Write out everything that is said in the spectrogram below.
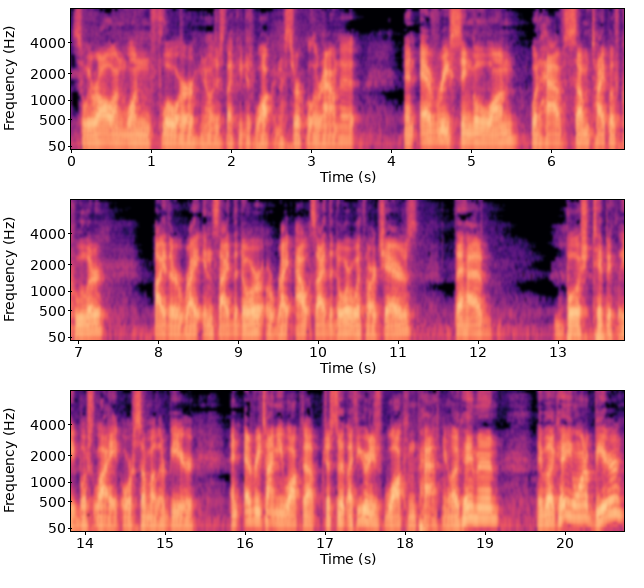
So we were all on one floor, you know, just like you just walk in a circle around it, and every single one would have some type of cooler, either right inside the door or right outside the door with our chairs that had Busch, typically Busch Light or some other beer. And every time you walked up, just if you were just walking past and you're like, "Hey, man," they'd be like, "Hey, you want a beer?"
